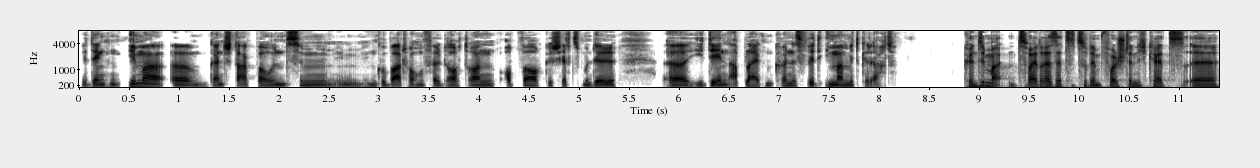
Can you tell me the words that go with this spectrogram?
Wir denken immer ähm, ganz stark bei uns im, im Inkubatorumfeld auch dran, ob wir auch Geschäftsmodellideen äh, ableiten können. Es wird immer mitgedacht. Können Sie mal zwei, drei Sätze zu dem Vollständigkeitsmodell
